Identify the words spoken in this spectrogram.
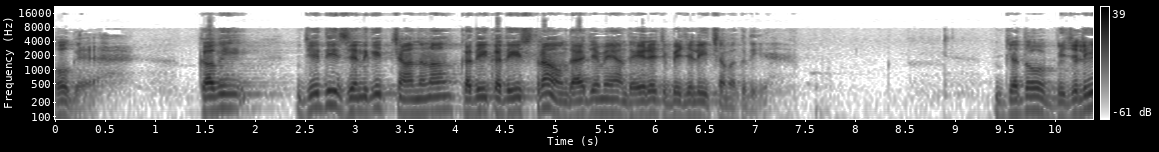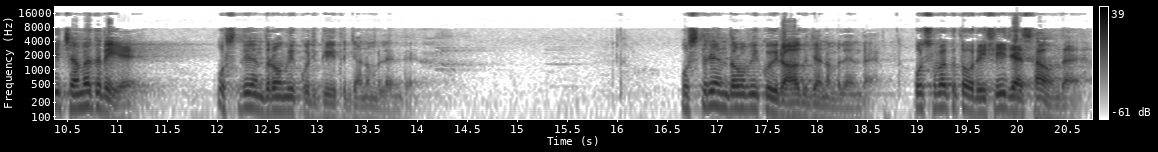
ਹੋ ਗਿਆ ਕਵੀ, ਜਿਹਦੀ ਜ਼ਿੰਦਗੀ ਚਾਨਣਾ ਕਦੀ ਕਦੀ ਇਸ ਤਰ੍ਹਾਂ ਹੁੰਦਾ ਹੈ, ਜਿਵੇਂ ਅੰਧੇਰੇ 'ਚ ਬਿਜਲੀ ਚਮਕਦੀ ਹੈ। ਜਦੋਂ ਬਿਜਲੀ ਚਮਕਦੀ ਹੈ ਉਸ ਦੇ ਅੰਦਰੋਂ ਵੀ ਕੁਝ ਗੀਤ ਜਨਮ ਲੈਂਦੇ ਨੇ ਉਸ ਦੇ ਅੰਦਰੋਂ ਵੀ ਕੋਈ ਰਾਗ ਜਨਮ ਲੈਂਦਾ ਹੈ। ਉਸ ਵਕਤ ਉਹ ઋષਿ ਜੈਸਾ ਹੁੰਦਾ ਹੈ।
